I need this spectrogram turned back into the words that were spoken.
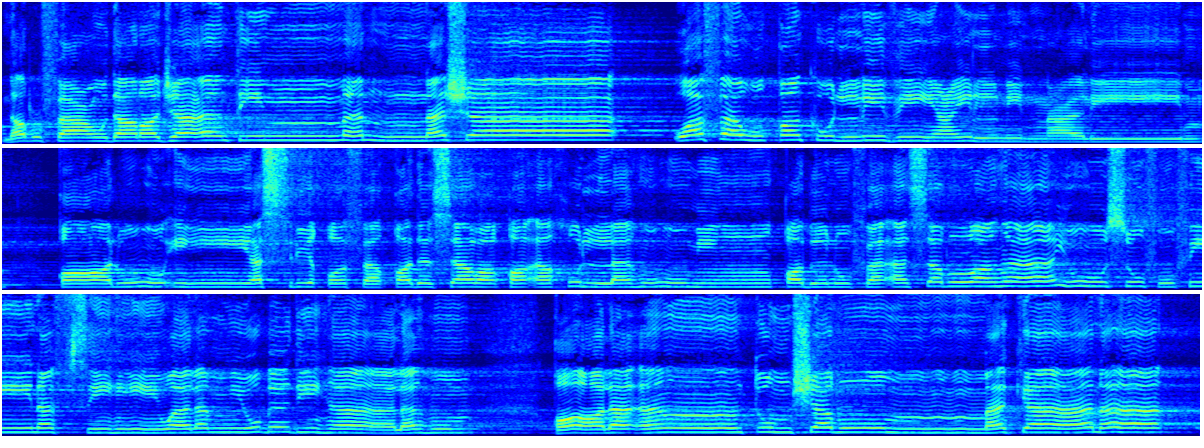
نرفع درجات من نشاء وفوق كل ذي علم عليم. قالوا إن يسرق فقد سرق أخ له من قبل فأسرها يوسف في نفسه ولم يبدها لهم. قال أنتم شر مكانا.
